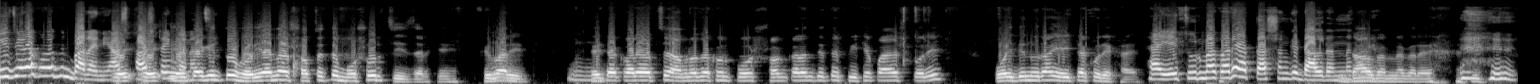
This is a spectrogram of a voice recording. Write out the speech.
নিজেরা কোনোদিন বানাইনি আজ ফার্স্ট টাইম এটা কিন্তু হরিয়ানার সবচেয়ে মশুর চিজ আর কি ফেভারিট এটা করা হচ্ছে আমরা যখন পৌষ সংক্রান্তিতে পিঠে পায়েস করি ওই দিন ওরা এইটা করে খায়। হ্যাঁ এই চুরমা করে আর তার সঙ্গে ডাল রান্না ডাল রান্না করে।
